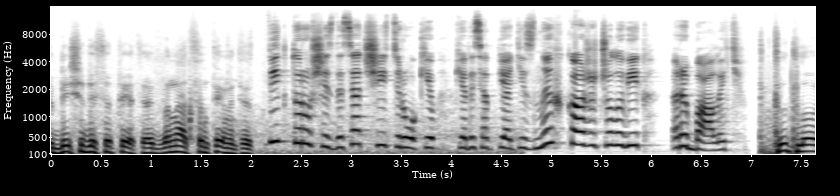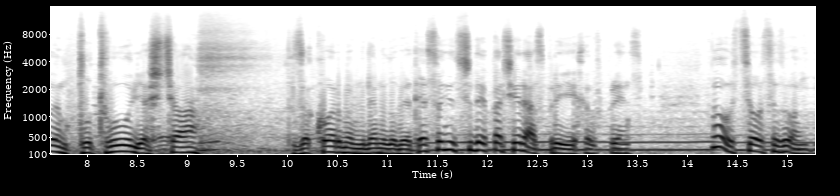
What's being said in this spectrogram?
Це більше 10, це 12 сантиметрів. Віктору 66 років. 55 із них, каже чоловік, рибалить. Тут ловимо плотву, ляща, закормимо, будемо ловити. Я сьогодні сюди перший раз приїхав, в принципі. Ну, з цього сезону.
